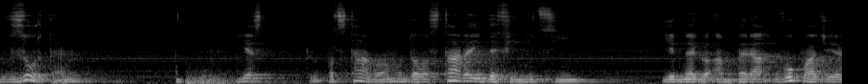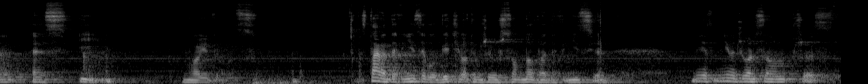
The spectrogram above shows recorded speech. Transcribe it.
Wzór ten jest podstawą do starej definicji 1 ampera w układzie SI, moi drodzy. Stara definicja, bo wiecie o tym, że już są nowe definicje Nie, nie wiem, czy one są przez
